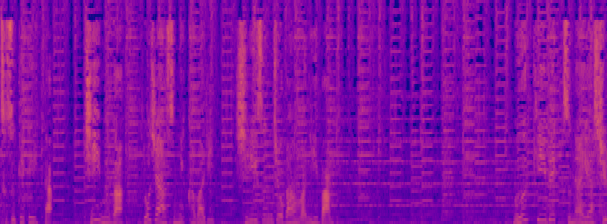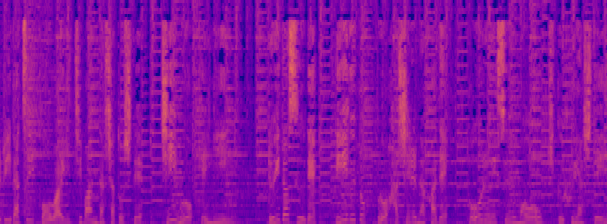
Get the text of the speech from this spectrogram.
続けていた。チームがドジャースに代わり、シーズン序盤は2番。ムーキー・ベッツ内野手離脱以降は1番打者としてチームを牽引。塁打数でリーグトップを走る中で盗塁数も大きく増やしている。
